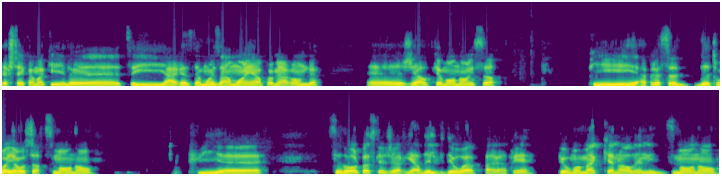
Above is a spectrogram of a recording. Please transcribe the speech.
Là, j'étais comme, OK, là, tu sais, il en reste de moins en moins en première ronde, là. j'ai hâte que mon nom y sorte. Puis après ça, Détroit, ils ont sorti mon nom. Puis euh, c'est drôle parce que j'ai regardé le vidéo par après. Puis au moment que Ken Holland dit mon nom,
